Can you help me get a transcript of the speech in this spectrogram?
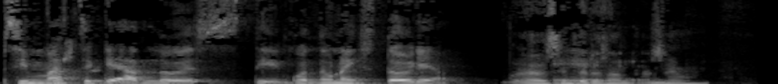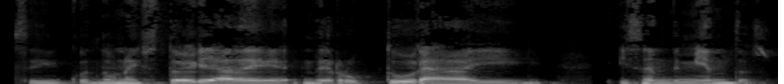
Sin más, Pues chequeadlo, es, cuenta una historia. Es Eh, interesante, sí. Sí, cuenta una historia de, de ruptura y, y sentimientos.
